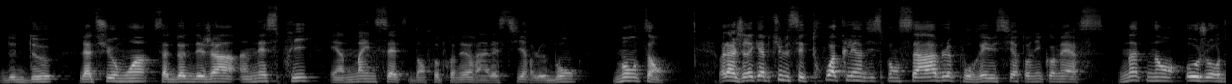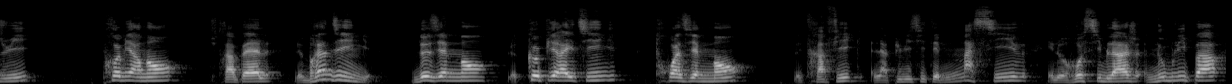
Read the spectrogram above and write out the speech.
de 2. Là-dessus, au moins, ça te donne déjà un esprit et un mindset d'entrepreneur à investir le bon montant. Voilà, je récapitule ces trois clés indispensables pour réussir ton e-commerce maintenant, aujourd'hui. Premièrement, tu te rappelles, le branding. Deuxièmement, le copywriting. Troisièmement, le trafic, la publicité massive et le reciblage. N'oublie pas,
